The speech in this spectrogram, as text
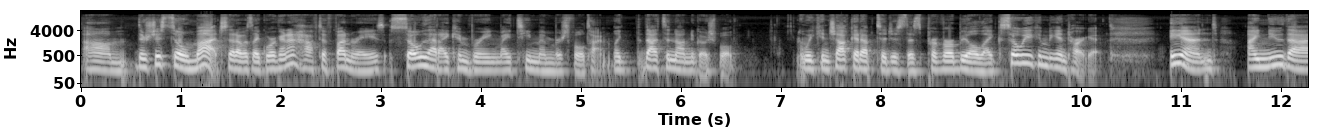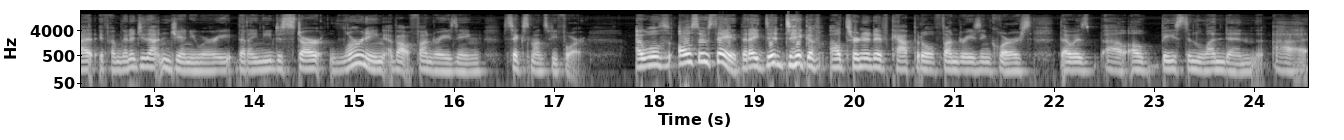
Um, there's just so much that I was like, we're going to have to fundraise so that I can bring my team members full time. Like, that's a non negotiable we can chalk it up to just this proverbial like so we can be in target. And i knew that if i'm going to do that in january that i need to start learning about fundraising six months before. I will also say that i did take an alternative capital fundraising course that was uh, based in london uh,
